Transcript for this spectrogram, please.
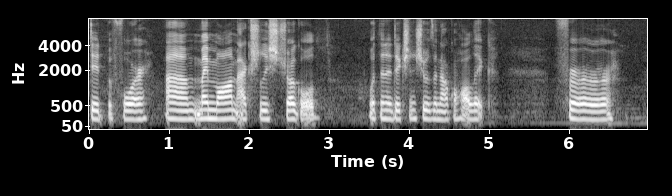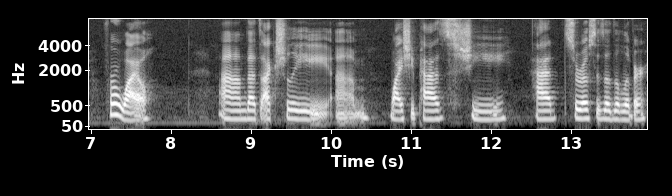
did before um, my mom actually struggled with an addiction she was an alcoholic for for a while. Um, that's actually um, why she passed. She had cirrhosis of the liver,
